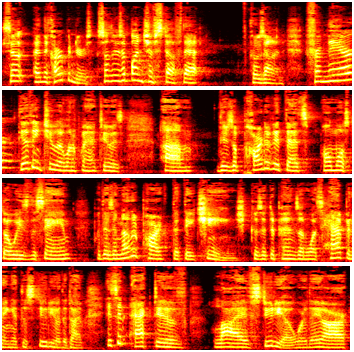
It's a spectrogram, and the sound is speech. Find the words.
So and the Carpenters. So there's a bunch of stuff that goes on. From there, The other thing too, I want to point out too is um, there's a part of it that's almost always the same, but there's another part that they change because it depends on what's happening at the studio at the time. It's an active live studio where they are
